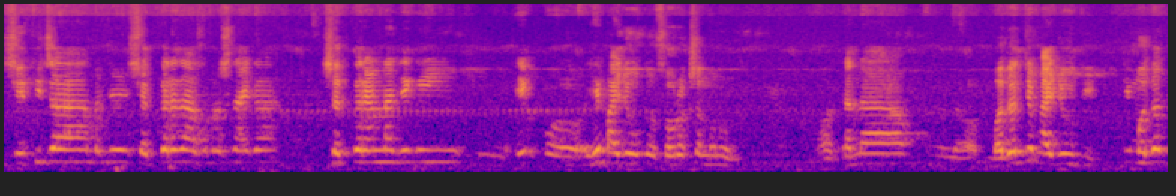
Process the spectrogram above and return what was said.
शेतीचा म्हणजे शेतकऱ्याचा असा प्रश्न आहे का? शेतकऱ्यांना जे काही एक हे पाहिजे होतं संरक्षण म्हणून. त्यांना मदत जे पाहिजे होती. ती मदत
